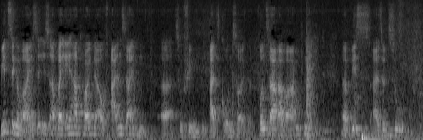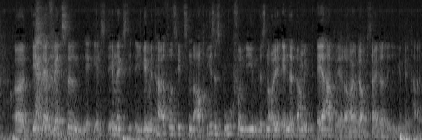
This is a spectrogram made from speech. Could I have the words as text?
Witzigerweise ist aber Erhard heute auf allen Seiten äh, zu finden als Grundzeuge. Von Sarah Wagenknecht äh, bis also zu äh, Detlef Wetzel, jetzt demnächst IG Metall-Vorsitzender, auch dieses Buch von ihm, das neue endet damit, Erhard wäre heute auf Seite der IG Metall.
